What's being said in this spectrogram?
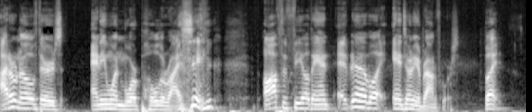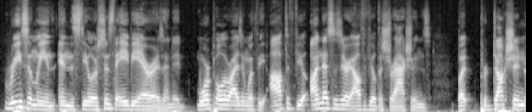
I don't know if there's anyone more polarizing off the field and uh, well Antonio Brown of course, but recently in, in the Steelers since the AB era has ended, more polarizing with the off the field unnecessary off the field distractions, but production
